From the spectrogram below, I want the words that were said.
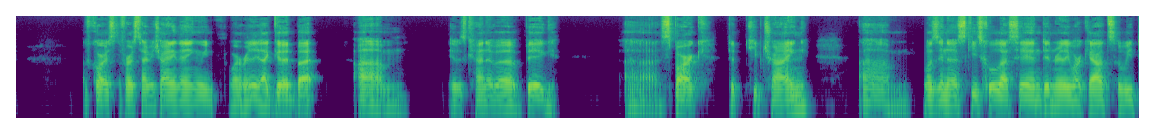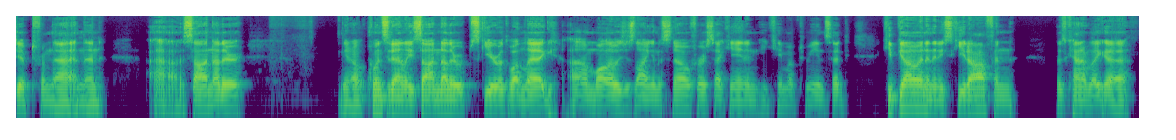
of course, the first time you try anything, we weren't really that good, but um, it was kind of a big uh, spark to keep trying. Um, was in a ski school lesson, didn't really work out, so we dipped from that, and then uh, saw another you know, coincidentally saw another skier with one leg um, while I was just lying in the snow for a second, and he came up to me and said, "Keep going," and then he skied off, and it was kind of like a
